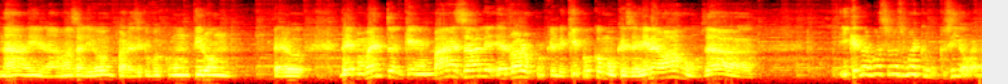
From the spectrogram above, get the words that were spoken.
Nada, y nada más salió, parece que fue como un tirón. Pero de momento en que Mae sale es raro porque el equipo como que se viene abajo, o sea. Y que no más no es Mae como que sí, güey,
